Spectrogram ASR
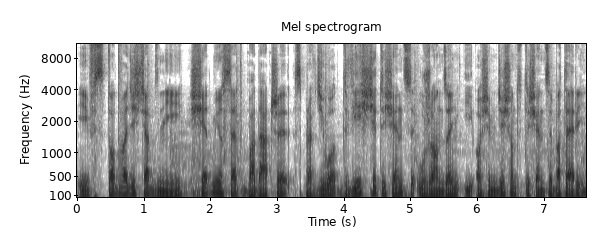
i w 120 dni 700 badaczy sprawdziło 200 tysięcy urządzeń i 80 tysięcy baterii.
